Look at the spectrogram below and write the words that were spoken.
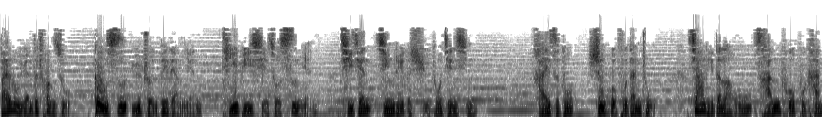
白鹿原的创作、构思与准备两年，提笔写作四年，期间经历了许多艰辛。孩子多，生活负担重，家里的老屋残破不堪，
